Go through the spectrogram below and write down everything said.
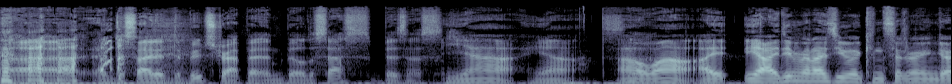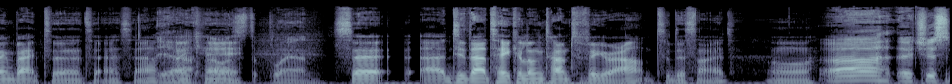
uh, and decided to bootstrap it and build a SaaS business. yeah, yeah. So, Oh wow. I yeah, I didn't realize you were considering going back to to SF. Yeah, that okay. was the plan. So, uh, did that take a long time to figure out to decide, or Uh, it just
